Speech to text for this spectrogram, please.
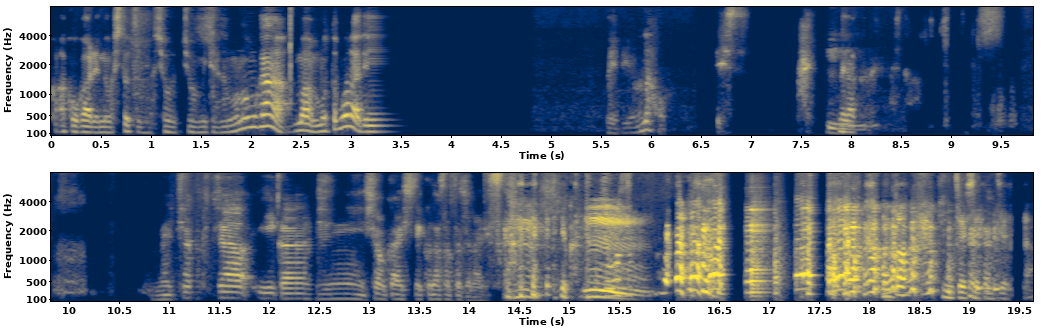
う憧れの一つの象徴みたいなものが、まあ、もともとはれるような本です。はい、長くなりました。めちゃくちゃいい感じに紹介してくださったじゃないですか。よかった。本当？緊張して緊張した。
